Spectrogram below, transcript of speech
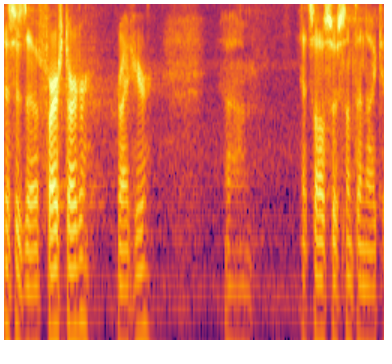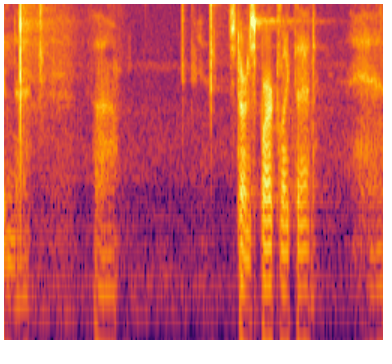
this is a fire starter right here. Um, it's also something I can start a spark like that. And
